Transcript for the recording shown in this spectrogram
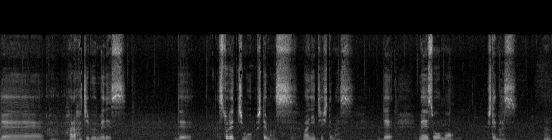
で腹8分目です。でストレッチもしてます毎日してます。で瞑想もしてます。うん、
